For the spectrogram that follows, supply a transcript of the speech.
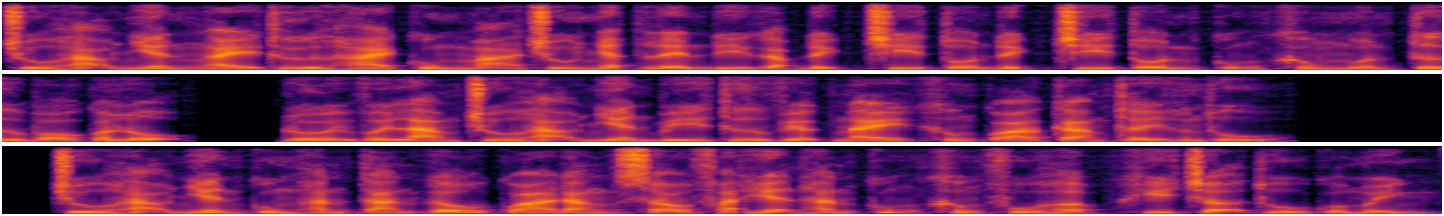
chu hạo nhiên ngày thứ hai cùng mã chu nhất lên đi gặp địch chi tốn, địch chi tốn cũng không muốn từ bỏ con lộ, đối với làm chu hạo nhiên bí thư việc này không quá cảm thấy hứng thú. Chu hạo nhiên cùng hắn tán gẫu qua đằng sau phát hiện hắn cũng không phù hợp khi trợ thủ của mình,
